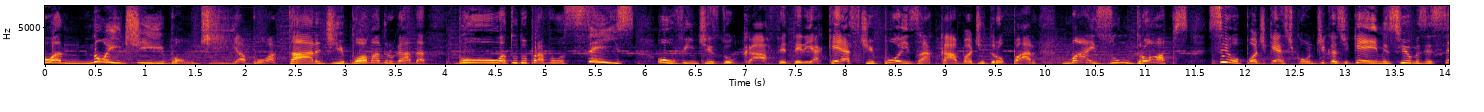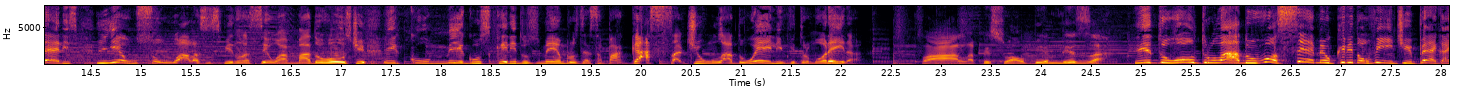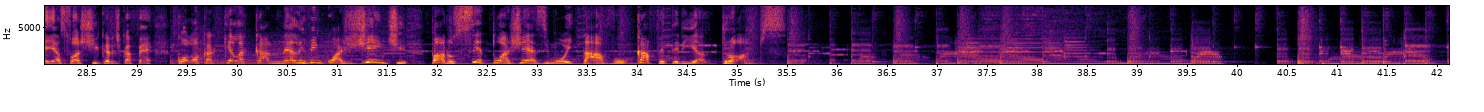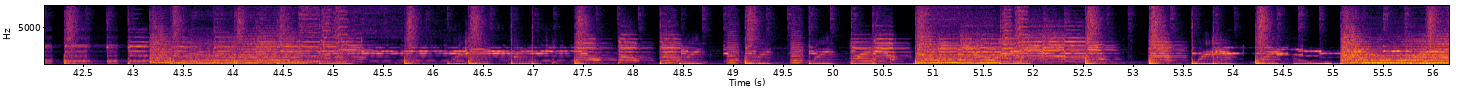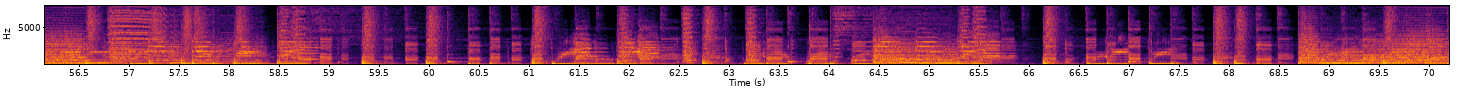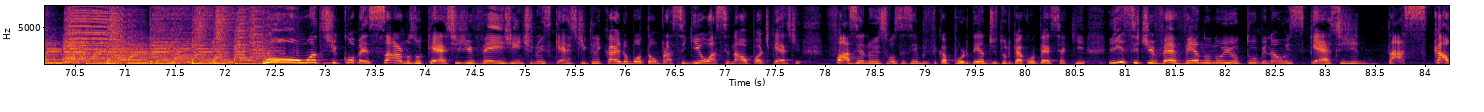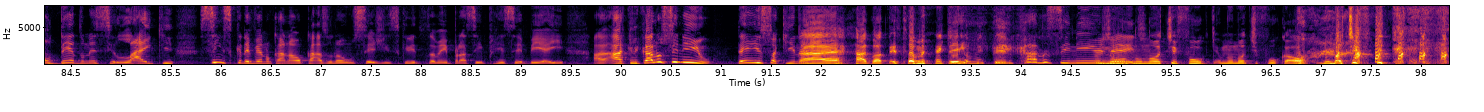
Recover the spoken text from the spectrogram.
boa noite, bom dia, boa tarde, boa madrugada, boa tudo pra vocês, ouvintes do Cafeteria Cast, pois acaba de dropar mais um Drops, seu podcast com dicas de games, filmes e séries, e eu sou o Wallace Espínola, seu amado host, e comigo os queridos membros dessa bagaça, de um lado ele, Vitor Moreira. Fala pessoal, beleza? E do outro lado, você, meu querido ouvinte, pega aí a sua xícara de café, coloca aquela canela e vem com a gente para o 78º Cafeteria Drops. De começarmos o cast de vez, gente, não esquece de clicar aí no botão pra seguir ou assinar o podcast. Fazendo isso, você sempre fica por dentro de tudo que acontece aqui. E se tiver vendo no YouTube, não esquece de tascar o dedo nesse like, se inscrever no canal caso não seja inscrito também pra sempre receber aí. Ah, clicar no sininho. Tem isso aqui, né? Ah, é, agora tem também aqui Tem também que clicar no sininho, No, gente. no notifica, no notifica, ó. No notifica.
